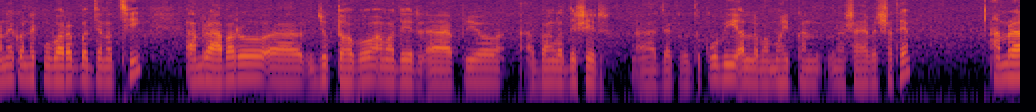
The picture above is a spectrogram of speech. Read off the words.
অনেক অনেক মুবারকবাদ জানাচ্ছি। আমরা আবারও যুক্ত হব আমাদের প্রিয় বাংলাদেশের জাগ্রত কবি আল্লামা মহিব খান সাহেবের সাথে। আমরা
